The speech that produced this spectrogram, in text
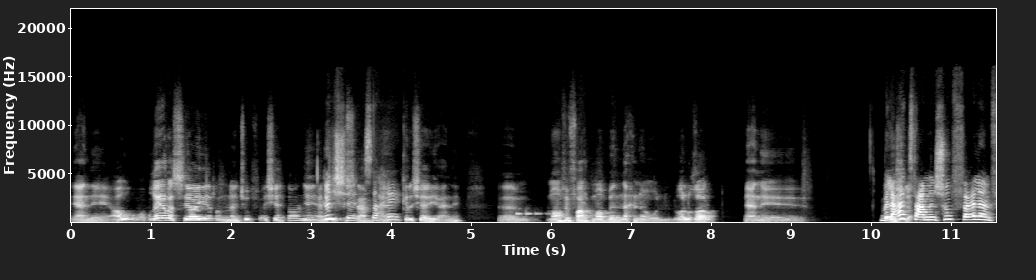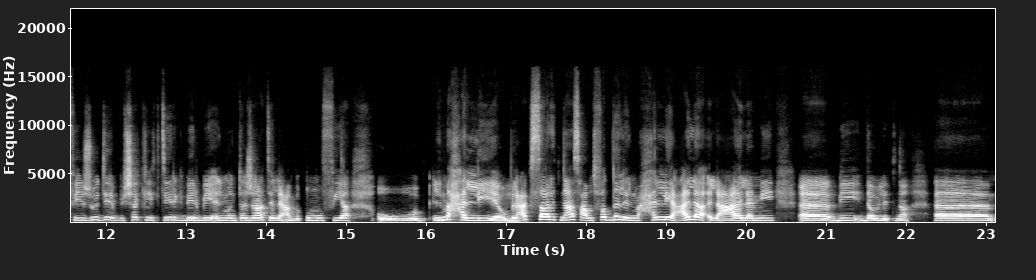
يعني أو غير السيايير إن نشوف أشياء ثانية يعني كل شيء، تستعمل. صحيح. إيه، كل شيء يعني ما في فرق ما بيننا إحنا وال- والغرب يعني بالعكس لا؟ عم نشوف فعلا في جودة بشكل كتير كبير بالمنتجات اللي عم بيقوموا فيها والمحلية. وبالعكس صارت ناس عم تفضل المحلي على العالمي آه، بدولتنا. آه،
